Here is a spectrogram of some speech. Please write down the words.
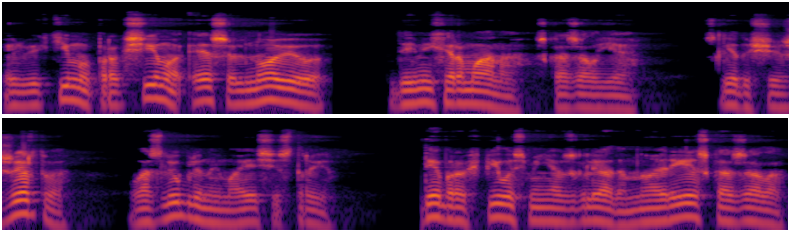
«Эль Виктима Проксима эс эль новио де ми Хермана», — сказал я. «Следующая жертва — возлюбленной моей сестры». Дебора впилась меня взглядом, но Ариэль сказала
